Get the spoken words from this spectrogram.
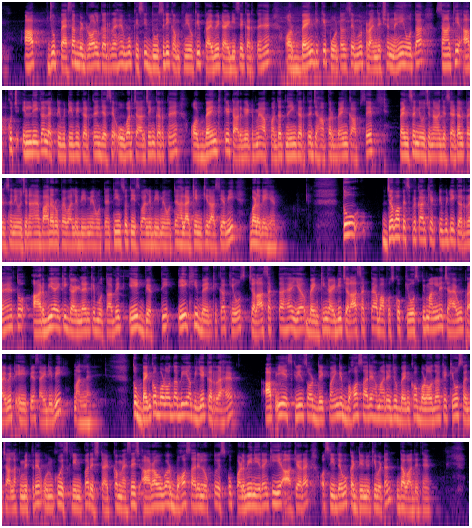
आप जो पैसा विड्रॉल कर रहे हैं, वो किसी दूसरी कंपनियों की प्राइवेट आईडी से करते हैं और बैंक के पोर्टल से वो ट्रांजैक्शन नहीं होता। साथ ही आप कुछ इनलीगल एक्टिविटी भी करते हैं, जैसे ओवर चार्जिंग करते हैं और बैंक के टारगेट में आप मदद नहीं करते, जहाँ पर बैंक आपसे पेंशन योजना, जैसे अटल पेंशन योजना है, बारह रुपये वाले बीमे होते हैं, तीन सौ तीस वाले बीमे होते हैं, हालाँकि इनकी राशि अभी बढ़ गई है। तो जब आप इस प्रकार की एक्टिविटी कर रहे हैं तो आरबीआई की गाइडलाइन के मुताबिक एक व्यक्ति एक ही बैंक का क्योस चला सकता है या बैंकिंग आईडी चला सकता है। अब आप उसको क्योस भी मान लें, चाहे वो प्राइवेट एईपीएस आईडी भी मान लें। तो बैंक ऑफ़ बड़ौदा भी अब ये कर रहा है आप ये स्क्रीनशॉट देख पाएँगे, बहुत सारे हमारे जो बैंक ऑफ़ बड़ौदा के क्यों संचालक मित्र हैं, उनको स्क्रीन पर इस टाइप का मैसेज आ रहा होगा और बहुत सारे लोग तो इसको पढ़ भी नहीं रहे कि ये आ क्या रहा है और सीधे वो कंटिन्यू की बटन दबा देते हैं।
